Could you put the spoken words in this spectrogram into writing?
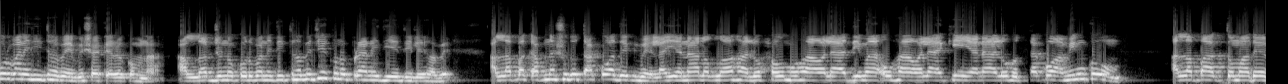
কোরবানি দিতে হবে এই বিষয়টা এরকম না। আল্লাহর জন্য কোরবানি দিতে হবে, যে কোনো প্রাণী দিয়ে দিলে হবে। আল্লাহ পাক আপনার শুধু তাকওয়া দেখবে আল্লাহ পাক তোমাদের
